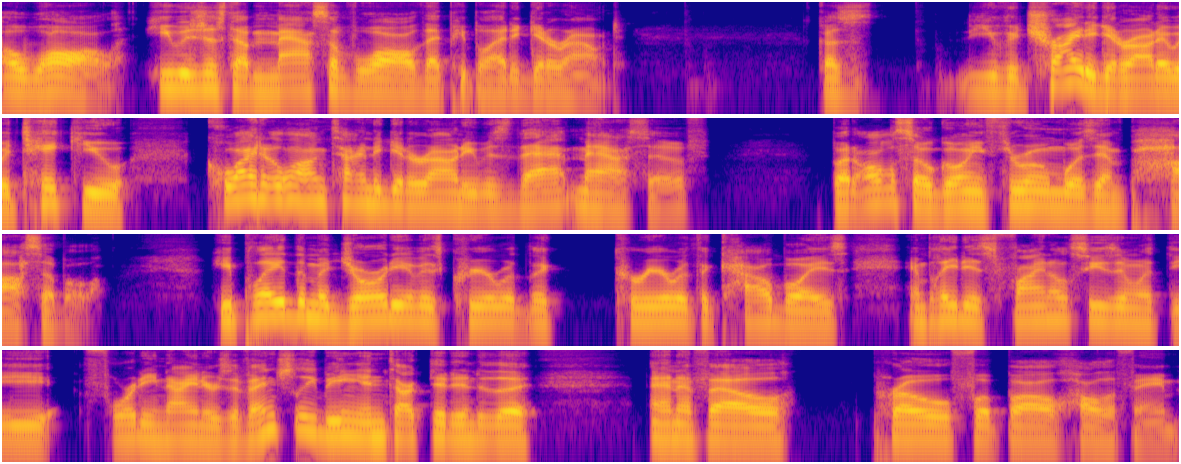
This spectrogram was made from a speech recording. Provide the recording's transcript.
a wall. He was just a massive wall that people had to get around. Because you could try to get around, it would take you quite a long time to get around. He was that massive, but also going through him was impossible. He played the majority of his career with the career with the Cowboys and played his final season with the 49ers, eventually being inducted into the NFL Pro Football Hall of Fame.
